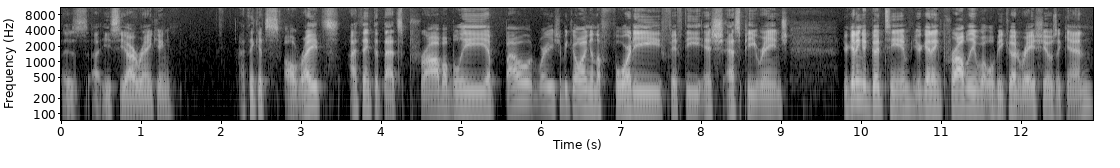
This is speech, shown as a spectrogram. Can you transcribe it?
his uh, ECR ranking. I think it's all right. I think that that's probably about where you should be going in the 40, 50 ish SP range. You're getting a good team. You're getting probably what will be good ratios again.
